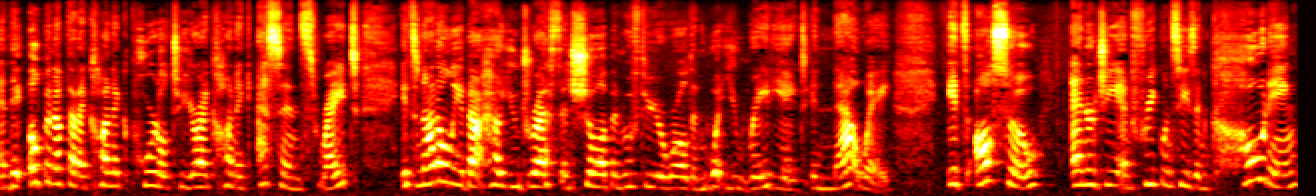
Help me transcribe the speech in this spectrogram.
and they open up that iconic portal to your iconic essence, right? It's not only about how you dress and show up and move through your world and what you radiate in that way. It's also energy and frequencies and coding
